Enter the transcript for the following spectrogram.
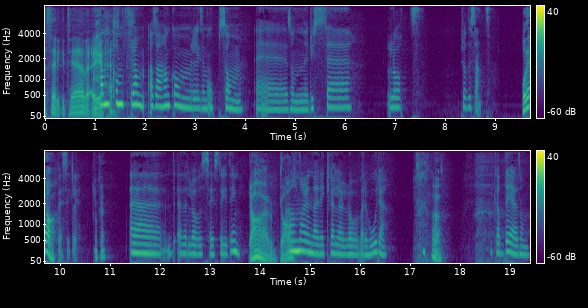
jeg ser ikke TV. Jeg Han helt kom fram Altså, han kom liksom opp som eh, sånn russelåtprodusent, Å ja. basically. Okay. Eh, er det lov å si stygge ting? Ja, er du gal? Han har den der 'i kveld er det lov å være hore'. Ja. Ikke at det er sånn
